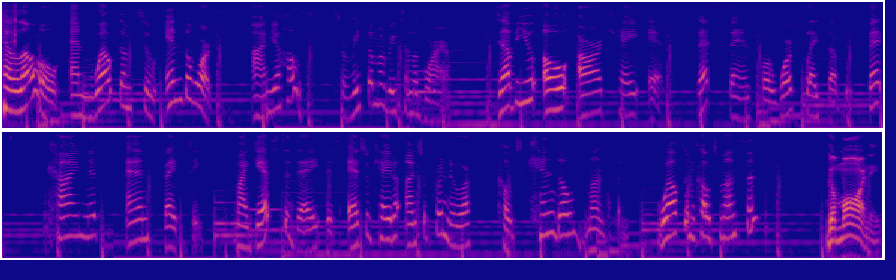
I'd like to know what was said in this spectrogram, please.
Hello, and welcome to In the Works. I'm your host, Teresa Marita McGuire. W O R K S. That stands for Workplace of Respect, Kindness, and Safety. My guest today is educator, entrepreneur, Coach Kendall Munson. Welcome, Coach Munson. Good morning.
